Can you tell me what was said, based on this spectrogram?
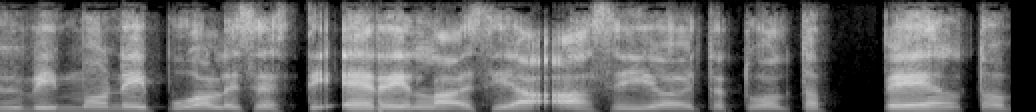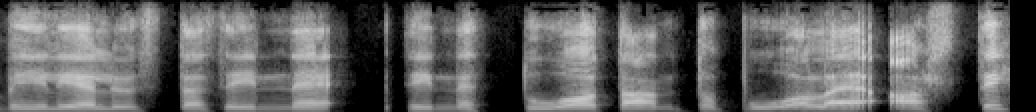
hyvin monipuolisesti erilaisia asioita tuolta peltoviljelystä sinne, sinne tuotantopuoleen asti.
